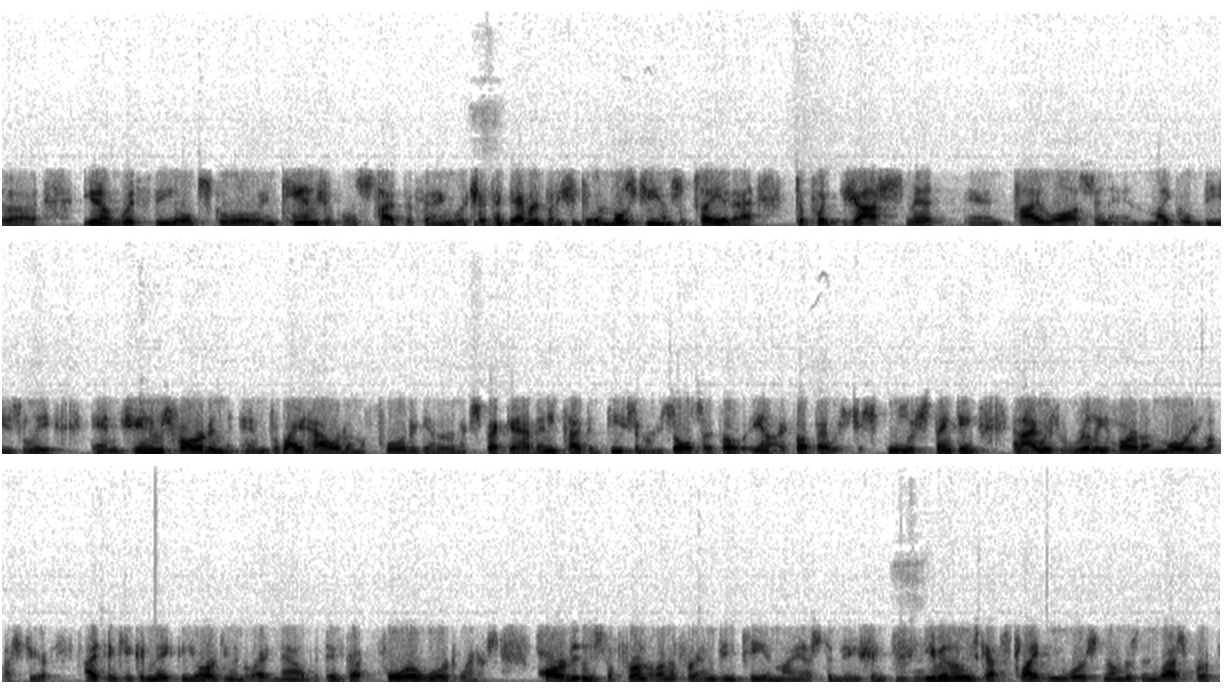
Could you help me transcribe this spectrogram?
uh, you know, with the old school intangibles type of thing, which I think everybody should do, and most GMs will tell you that, to put Josh Smith and Ty Lawson and Michael Beasley and James Harden and Dwight Howard on the floor together and expect to have any type of decent results. I thought, you know, I thought that was just foolish thinking. And I was really hard on Morey last year. I think you can make the argument right now that they've got four award winners. Harden is the front runner for MVP in my estimation, mm-hmm. even though he's got slightly worse numbers than Westbrook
